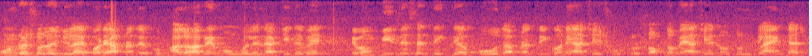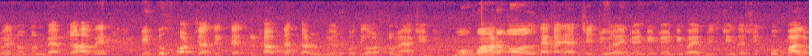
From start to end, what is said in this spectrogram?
পনেরো ষোলোই জুলাই পরে আপনাদের খুব ভালো হবে, মঙ্গল এনার্জি দেবে এবং বিজনেসের দিক দিয়ে বুধ আপনার ত্রিকোণে আছে, শুক্র সপ্তমে আছে, নতুন ক্লায়েন্ট আসবে, নতুন ব্যবসা হবে, কিন্তু খরচার দিকটা একটু সাবধান, কারণ বৃহস্পতি অষ্টমে আছে। ওভারঅল দেখা যাচ্ছে জুলাই টোয়েন্টি টোয়েন্টি ফাইভ বৃষ্টিক রাশি খুব ভালো।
